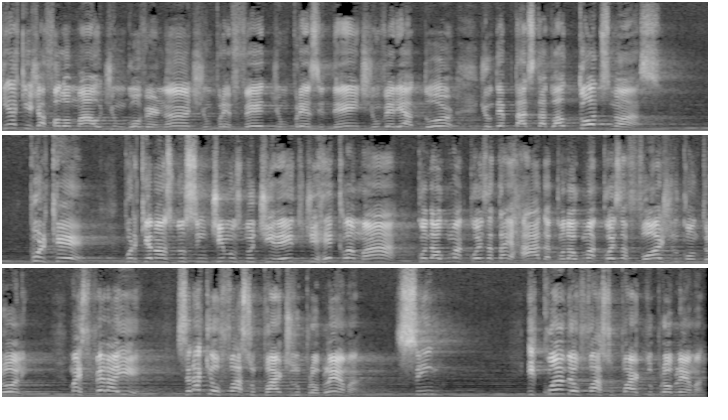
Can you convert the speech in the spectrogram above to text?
Quem aqui já falou mal de um governante, de um prefeito, de um presidente, de um vereador, de um deputado estadual? Todos nós. Por quê? Porque nós nos sentimos no direito de reclamar quando alguma coisa está errada, quando alguma coisa foge do controle. Mas espera aí, será que eu faço parte do problema? Sim, e quando eu faço parte do problema?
